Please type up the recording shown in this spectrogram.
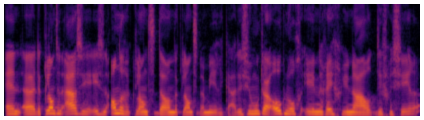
En uh, de klant in Azië is een andere klant dan de klant in Amerika. Dus je moet daar ook nog in regionaal differentiëren.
